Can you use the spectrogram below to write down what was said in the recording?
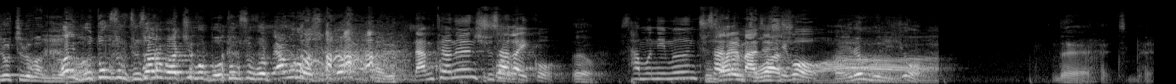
쇼츠로 만들어. 아니 보통수 주사로 맞지 뭐 보통수 뭘 뺨으로 맞습니까? 남편은 주사가 있고 예. 사모님은 주사를, 맞으시고. 네, 이런 분이죠. 네, 네.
